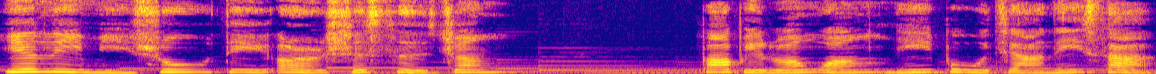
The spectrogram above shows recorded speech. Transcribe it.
耶利米书第二十四章：巴比伦王尼布甲尼撒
